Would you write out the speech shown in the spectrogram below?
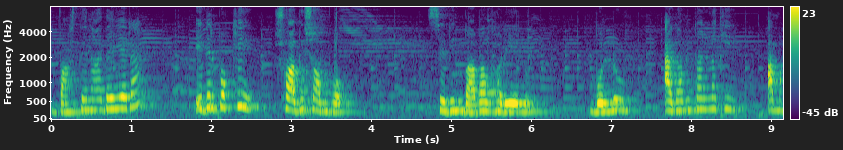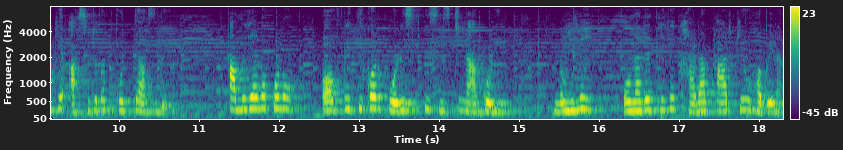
বাঁচতে না দেয় এরা, এদের পক্ষে সবই সম্ভব। সেদিন বাবা ঘরে এলো, বলল, আগামীকাল নাকি আমাকে আশীর্বাদ করতে আসবে। আমি যেন কোনো অপ্রীতিকর পরিস্থিতি সৃষ্টি না করি, নইলে ওনাদের থেকে খারাপ আর কেউ হবে না।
